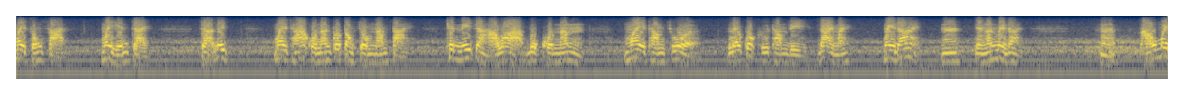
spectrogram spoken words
ไม่สงสาร ไม่เห็นใจ จะได้ไม่ช้าคนนั้นก็ต้องจมน้ำตาย เช่นนี้จะหาว่าบุคคลนั้นไม่ทำชั่ว แล้วก็คือทำดีได้ไหม ไม่ได้นะอย่างนั้นไม่ได้นะเขาไม่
